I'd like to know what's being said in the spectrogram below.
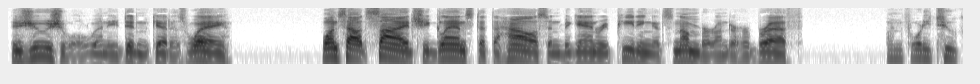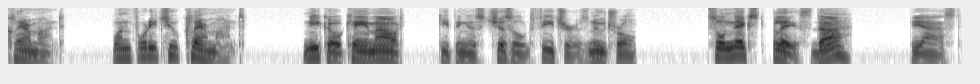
his usual when he didn't get his way. Once outside, she glanced at the house and began repeating its number under her breath. 142 Claremont. 142 Claremont. Nico came out, keeping his chiseled features neutral. So next place, da? he asked,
